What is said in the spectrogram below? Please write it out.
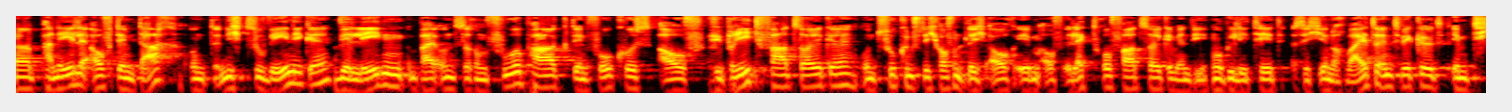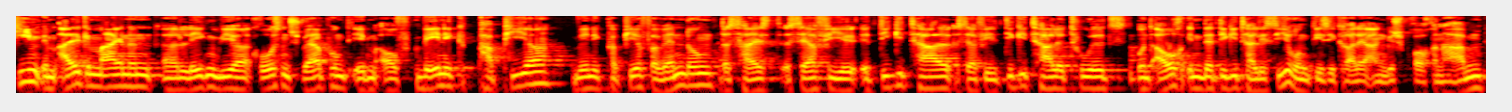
Paneele auf dem Dach und nicht zu wenige. Wir legen bei unserem Fuhrpark den Fokus auf Hybridfahrzeuge und zukünftig hoffentlich auch eben auf Elektrofahrzeuge, wenn die Mobilität sich hier noch weiterentwickelt. Im Team im Allgemeinen äh, legen wir großen Schwerpunkt eben auf wenig Papier, wenig Papierverwendung. Das heißt sehr viel digital, sehr viel digitale Tools und auch in der Digitalisierung, die Sie gerade angesprochen haben,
